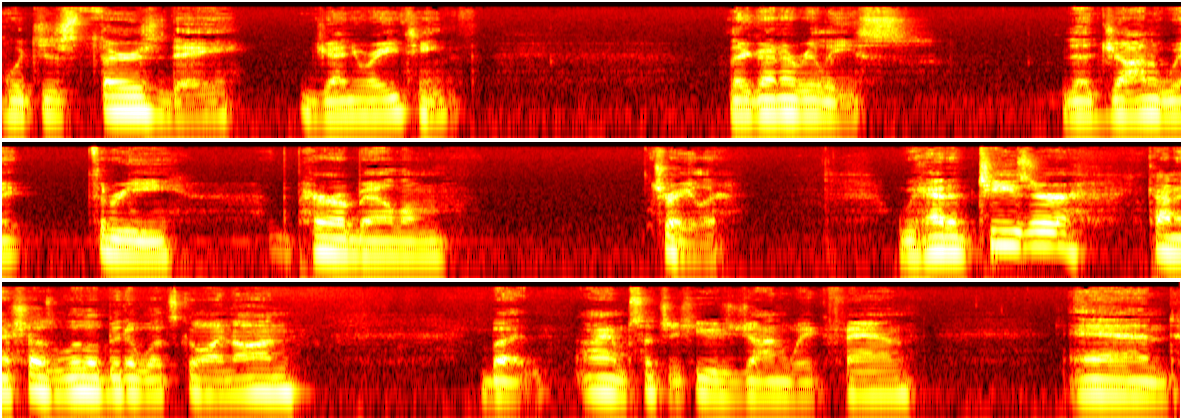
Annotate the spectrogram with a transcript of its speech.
which is Thursday, January 18th, they're going to release the John Wick 3 the Parabellum trailer. We had a teaser, kind of shows a little bit of what's going on, but I am such a huge John Wick fan and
